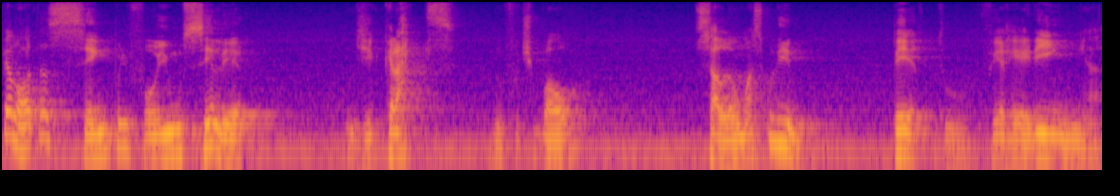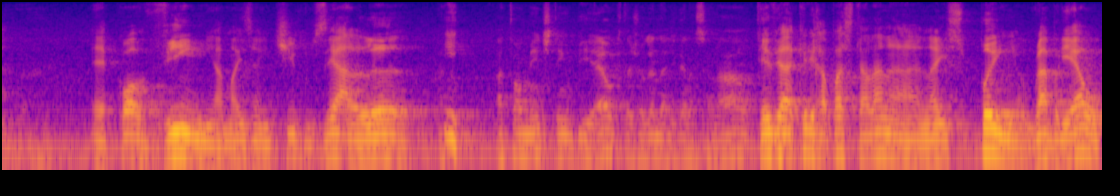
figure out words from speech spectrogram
Pelotas sempre foi um celeiro de craques no futebol, salão masculino. Peto, Ferreirinha, é, Covinha, mais antigo, Zé Alain. E Atualmente tem o Biel, que está jogando na Liga Nacional. teve aquele rapaz que está lá na, na Espanha, o Gabriel,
